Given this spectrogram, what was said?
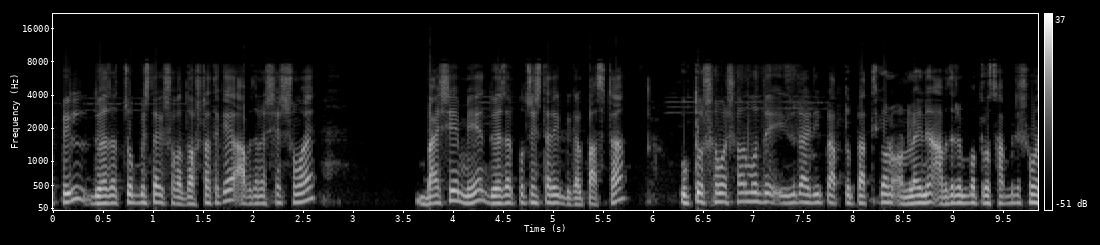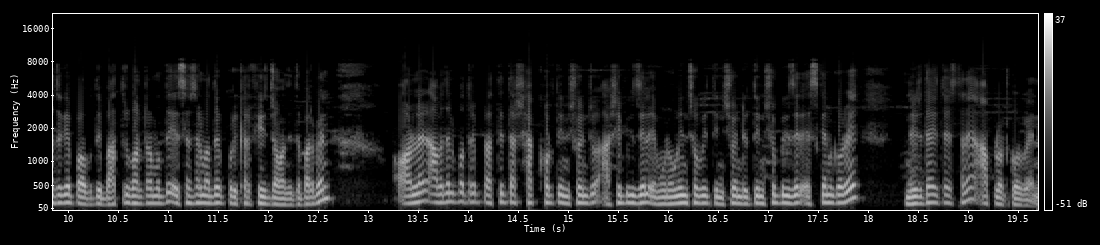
এপ্রিল দু হাজার চব্বিশ তারিখ সকাল দশটা থেকে। আবেদনের শেষ সময় বাইশে মে দু হাজার পঁচিশ তারিখ বিকাল পাঁচটা। উক্ত সময়সীমার মধ্যে ইউজার আইডি প্রাপ্ত প্রার্থীগণ অনলাইনে আবেদনপত্র সাবমিটের সময় থেকে পরবর্তী বাহাত্তর ঘণ্টার মধ্যে এসএস এর মাধ্যমে পরীক্ষার ফিস জমা দিতে পারবেন। অনলাইন আবেদনপত্রে প্রার্থী তার স্বাক্ষর তিনশো ইন্টু আশি পিক্সেল এবং রঙিন ছবি তিনশো ইন্টু তিনশো পিক্সেল স্ক্যান করে নির্ধারিত স্থানে আপলোড করবেন।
